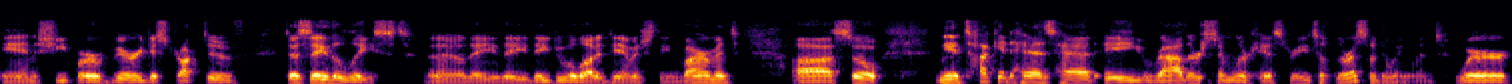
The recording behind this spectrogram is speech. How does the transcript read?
And sheep are very destructive to say the least. Uh, they, they, they do a lot of damage to the environment. Uh, so Nantucket has had a rather similar history to the rest of New England, where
